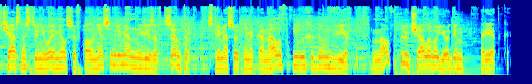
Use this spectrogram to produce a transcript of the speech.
В частности, у него имелся вполне современный визов-центр с тремя сотнями каналов и выходом в Вирт, но включал его йогин редко.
